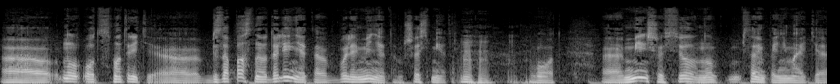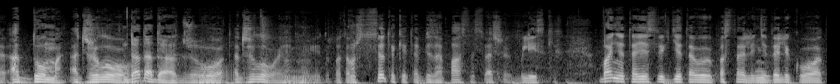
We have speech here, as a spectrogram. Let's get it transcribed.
э, ну вот смотрите, э, безопасное удаление это более-менее там 6 метров. Угу, угу. Вот. Э, меньше все, ну, сами понимаете, от дома, от жилого. Да-да-да, от жилого. Вот, от жилого, я имею в виду, потому что все-таки это безопасность ваших близких. Баня-то, если где-то вы поставили недалеко от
